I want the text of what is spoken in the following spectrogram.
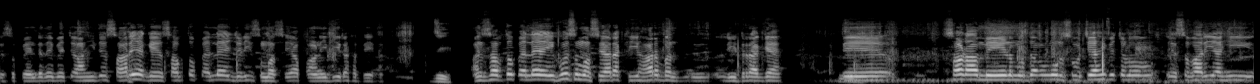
ਇਸ ਪਿੰਡ ਦੇ ਵਿੱਚ ਅਸੀਂ ਤੇ ਸਾਰੇ ਅੱਗੇ ਸਭ ਤੋਂ ਪਹਿਲਾਂ ਜਿਹੜੀ ਸਮੱਸਿਆ ਪਾਣੀ ਦੀ ਰੱਖਦੇ ਆ। ਜੀ। ਅਸੀਂ ਸਭ ਤੋਂ ਪਹਿਲਾਂ ਇਹੋ ਸਮੱਸਿਆ ਰੱਖੀ ਹਰ ਲੀਡਰ ਅੱਗੇ। ਤੇ ਸਾਡਾ ਮੇਨ ਮੁੱਦਾ ਹੁਣ ਸੋਚਿਆ ਸੀ ਵੀ ਚਲੋ ਇਸ ਵਾਰੀ ਅਸੀਂ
